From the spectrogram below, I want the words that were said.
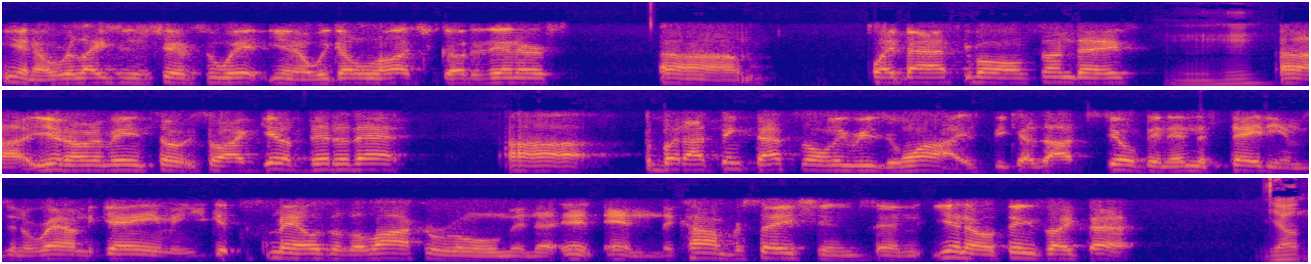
you know relationships with. You know, we go to lunch, go to dinners, um, play basketball on Sundays. mhm Uh, you know what I mean? So so I get a bit of that. Uh, but I think that's the only reason why is because I've still been in the stadiums and around the game, and you get the smells of the locker room and the, and, and the conversations and you know things like that. Yep.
